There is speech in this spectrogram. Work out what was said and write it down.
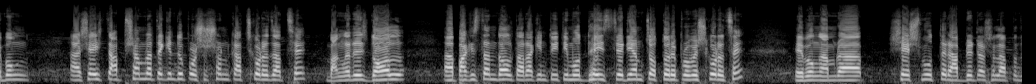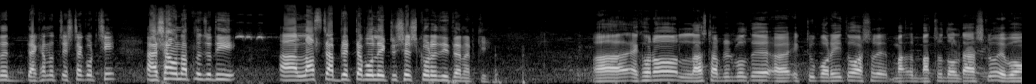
এবং সেই চাপ সামলাতে কিন্তু প্রশাসন কাজ করে যাচ্ছে। বাংলাদেশ দল পাকিস্তান দল তারা কিন্তু ইতিমধ্যেই স্টেডিয়াম চত্বরে প্রবেশ করেছে এবং আমরা শেষ মুহূর্তের আপডেট আসলে আপনাদের দেখানোর চেষ্টা করছি। শাহন আপনি যদি লাস্ট আপডেটটা বলে একটু শেষ করে দিতেন আর কি। এখনও লাস্ট আপডেট বলতে একটু পরেই তো আসলে মাত্র দলটা আসলো এবং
